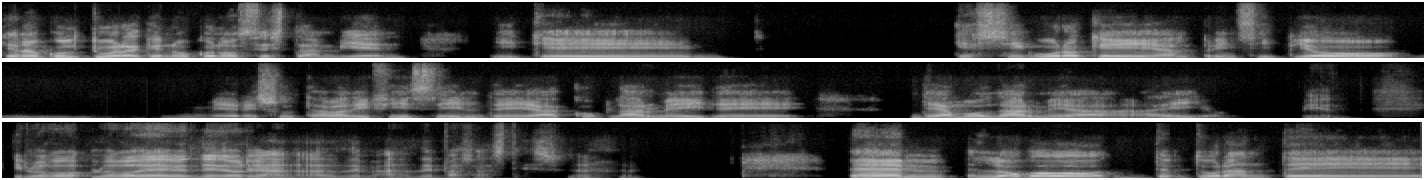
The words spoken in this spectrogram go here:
de una cultura que no conoces tan bien y que que seguro que al principio mm, me resultaba difícil de acoplarme y de, de amoldarme a, a ello. Bien. Y luego, luego de vendedor, ¿a, dónde, a dónde pasaste? Em, luego, du- durante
